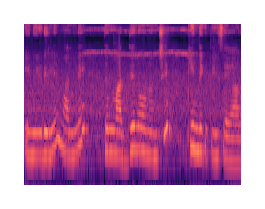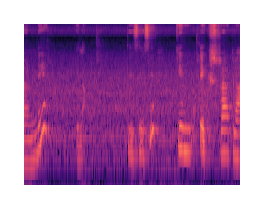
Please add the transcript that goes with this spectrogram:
ఈ నీడిల్ని మళ్ళీ దీని మధ్యలో నుంచి కిందికి తీసేయాలండి. ఇలా తీసేసి కింద ఎక్స్ట్రా క్లా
